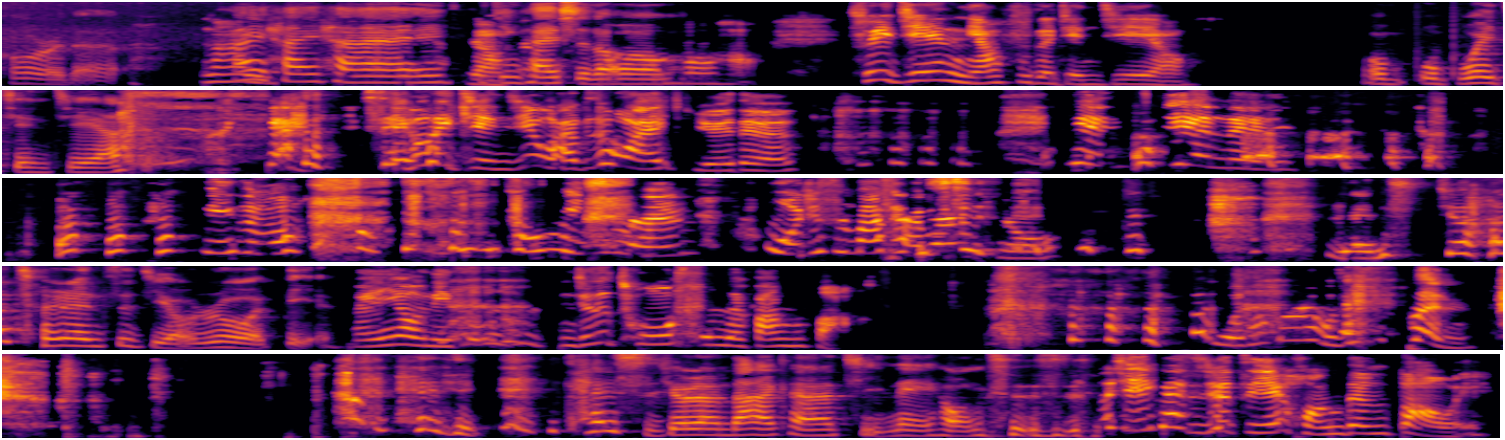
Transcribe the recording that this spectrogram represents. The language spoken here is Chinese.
record 的，那嗨嗨嗨，已经开始了。哦好，所以今天你要负责剪接哦。我我不会剪接啊，干 谁会剪接？我还不是后来学的，你很贱呢、你怎么聪明人？我就是骂台湾牛。人就要承认自己有弱点。没有，你这个是你就是脱身的方法。我他妈我真是笨，你一开始就让大家看他起内讧，是不是？而且一开始就直接黄灯爆哎、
